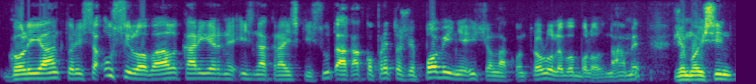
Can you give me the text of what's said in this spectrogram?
Golian, ktorý sa usiloval kariérne ísť na krajský súd, a ako pretože povinne išiel na kontrolu, lebo bolo známe, že môj syn e,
